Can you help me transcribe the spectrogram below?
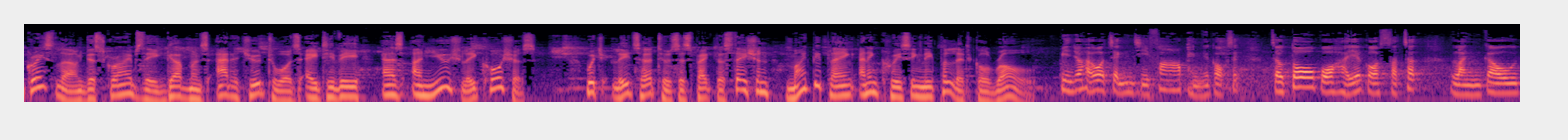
Grace Leung describes the government's attitude towards ATV as unusually cautious, which leads her to suspect the station might be playing an increasingly political role. 变咗系一个政治花瓶嘅角色，就多过系一个实质能够诶、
